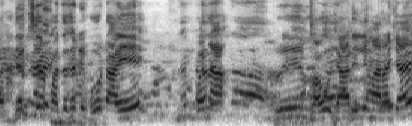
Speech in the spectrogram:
अध्यक्ष पदासाठी व्होट आहे पण आ- प्रेम भाऊ झाडेले मारायचे आहे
